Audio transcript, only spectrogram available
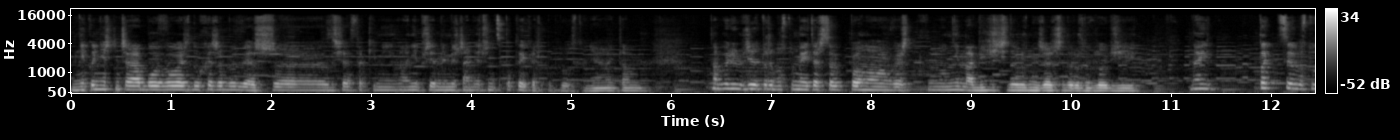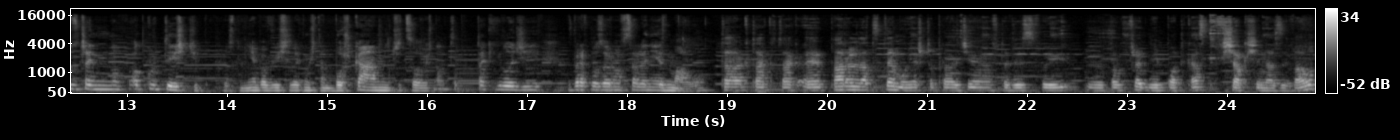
niekoniecznie trzeba było wywołać duchy, żeby wiesz, e, się z takimi no, nieprzyjemnymi rzeczami czymś spotykać po prostu, nie? I tam no byli ludzie, którzy po prostu mieli też sobie pełną, wiesz, no, nienawiści do różnych rzeczy, do różnych ludzi. No i tak sobie po prostu zwyczajnie no, okultyści po prostu, nie bawili się z jakimiś tam bożkami czy coś. No to takich ludzi wbrew pozorom wcale nie jest mało. Tak, tak, tak. E, parę lat temu jeszcze prowadziłem wtedy swój e, poprzedni podcast, Wsiok się nazywał.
